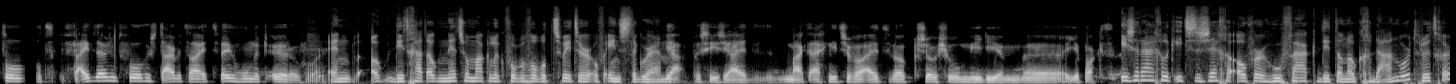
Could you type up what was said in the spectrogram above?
tot 5000 volgers. Daar betaal je 200 euro voor. En ook, dit gaat ook net zo makkelijk voor bijvoorbeeld Twitter of Instagram? Ja, precies. Ja, het maakt eigenlijk niet zoveel uit welk social medium uh, je pakt. Is er eigenlijk iets te zeggen over hoe vaak dit dan ook gedaan wordt, Rutger?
